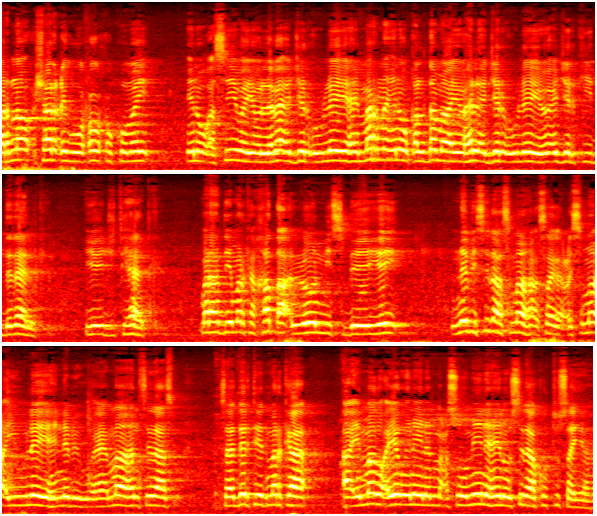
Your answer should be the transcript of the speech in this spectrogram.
marna sharcigu wuxuu xukumay inuu asiibayo laba ajar uu leeyahay marna inuu qaldamayo hal ajar uu leeyahay oo ajarkii dadaalka iyo ijtihaadka. Mar haddii marka khata loo nisbeeyey nebi sidaas maaha isaga cismo ayuu leeyahay nebigu maahan sidaas. Saa darteed marka a'imadu ayagu inaynan macsuumiin ahayn uu sidaa ku tusayaa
